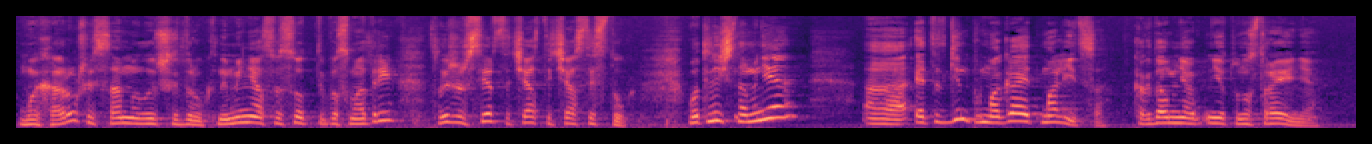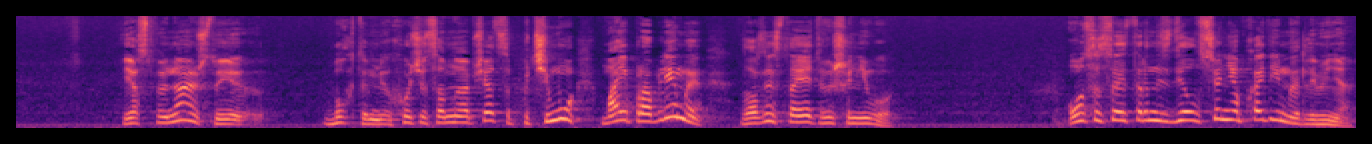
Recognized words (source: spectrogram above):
Мой хороший, самый лучший друг. На меня с высот ты посмотри, слышишь сердце частый-частый стук. Вот лично мне э, этот гимн помогает молиться, когда у меня нет настроения. Я вспоминаю, что Бог-то хочет со мной общаться. Почему мои проблемы должны стоять выше Него? Он со своей стороны сделал все необходимое для меня.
